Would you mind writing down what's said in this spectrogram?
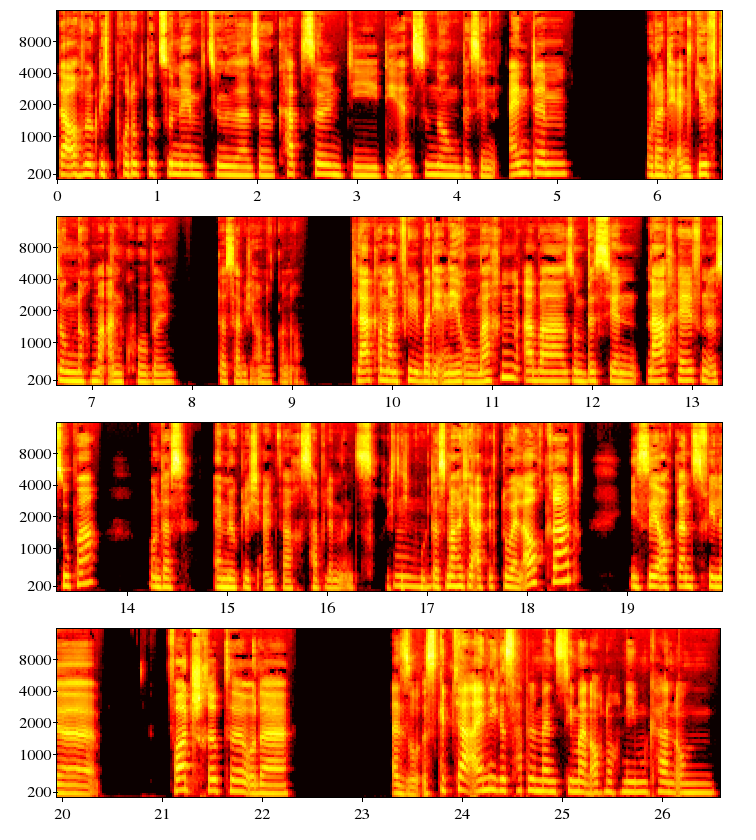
Da auch wirklich Produkte zu nehmen, beziehungsweise Kapseln, die die Entzündung ein bisschen eindämmen oder die Entgiftung nochmal ankurbeln. Das habe ich auch noch genommen. Klar kann man viel über die Ernährung machen, aber so ein bisschen nachhelfen ist super und das ermöglicht einfach Supplements richtig mhm. gut. Das mache ich ja aktuell auch gerade. Ich sehe auch ganz viele Fortschritte oder also es gibt ja einige Supplements, die man auch noch nehmen kann, um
